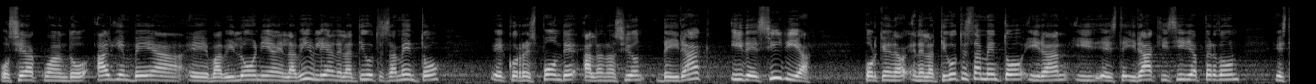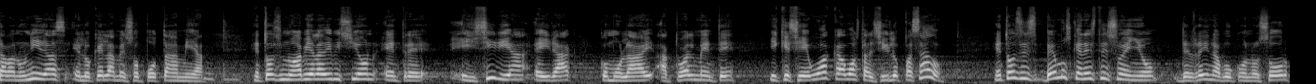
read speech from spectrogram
O sea, cuando alguien vea eh, Babilonia en la Biblia, en el Antiguo Testamento, eh, corresponde a la nación de Irak y de Siria, porque en, el Antiguo Testamento Irán y este, Irak y Siria, perdón, estaban unidas en lo que es la Mesopotamia. Entonces no había la división entre Siria e Irak como la hay actualmente y que se llevó a cabo hasta el siglo pasado. Entonces vemos que en este sueño del rey Nabucodonosor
